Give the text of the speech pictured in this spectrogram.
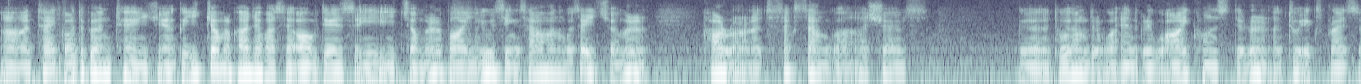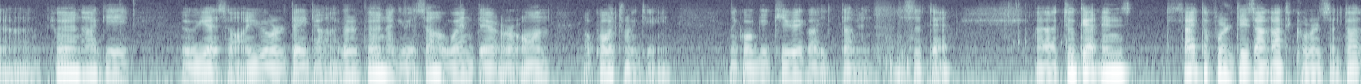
아, take advantage 그 이점을 가져가세요 of this 이 이점을 by using 사용하는 것에 이점을 color 색상과 shapes 그 도형들과 and 그리고 icons들을 to express 표현하기 위해서 your data를 표현하기 위해서 when there are on opportunity 거기 기회가 있다면 있을 때 uh, to get insightful design articles 더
